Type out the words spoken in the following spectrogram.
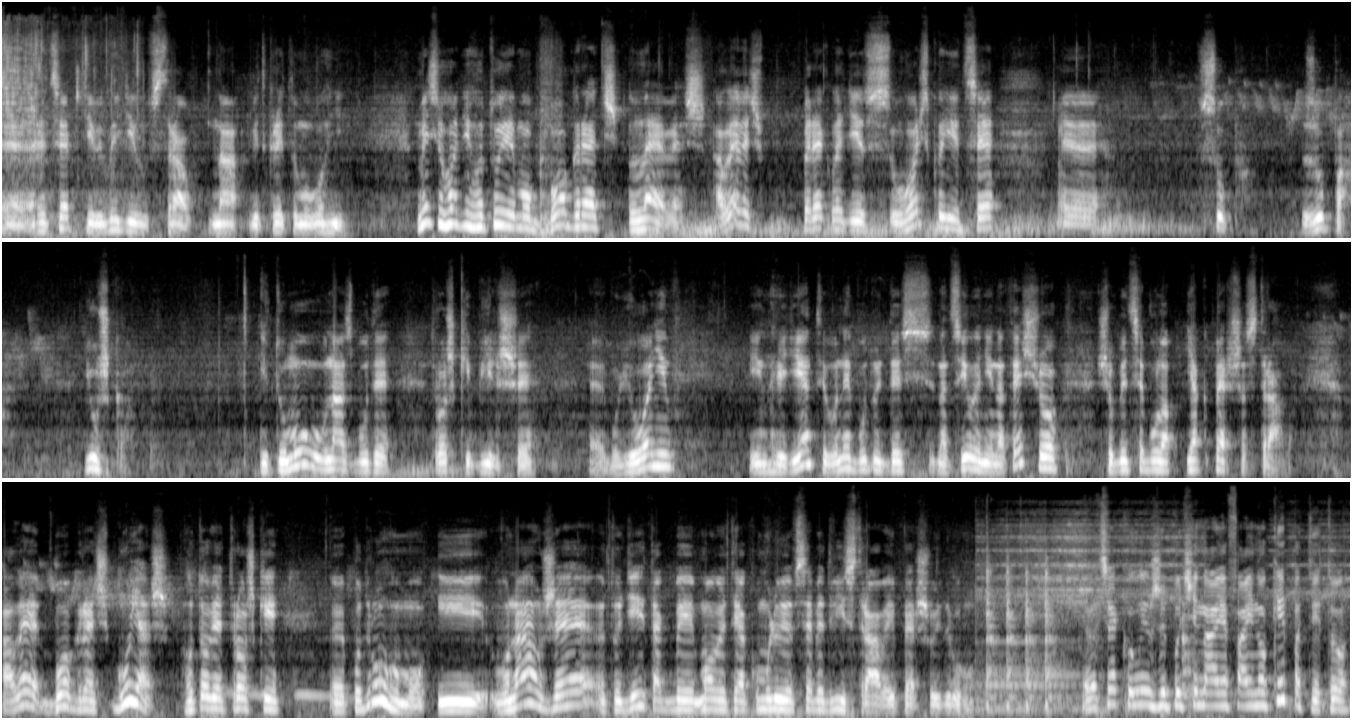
е, рецептів і видів страв на відкритому вогні. Ми сьогодні готуємо бограч левеш. А левеш в перекладі з угорської це е, суп, зупа, юшка. І тому у нас буде трошки більше е, бульйонів. І інгредієнти вони будуть десь націлені на те, що, щоб це була як перша страва. Але бограч гуяш готовлять трошки е, по-другому, і вона вже тоді, так би мовити, акумулює в себе дві страви, і першу, і другу. І оце коли вже починає файно кипати, то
